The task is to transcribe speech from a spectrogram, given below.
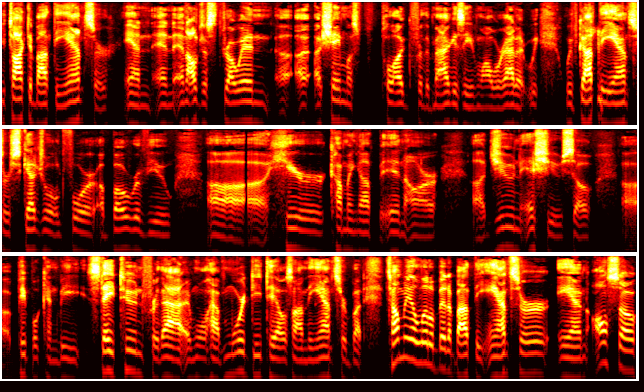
you talked about the answer, and, and, and I'll just throw in a, a, shameless plug for the magazine while we're at it. We we've got the answer scheduled for a bow review uh, here coming up in our uh, June issue. So uh, people can be stay tuned for that, and we'll have more details on the answer. But tell me a little bit about the answer, and also,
